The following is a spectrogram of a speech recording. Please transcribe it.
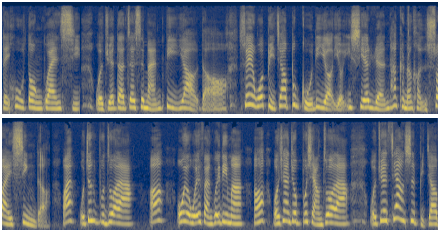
的互动关系，我觉得这是蛮必要的哦，所以我比较不鼓励哦，有一些人他可能很率性的，完我就是不做啦。啊，我有违反规定吗？啊，我现在就不想做啦。我觉得这样是比较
